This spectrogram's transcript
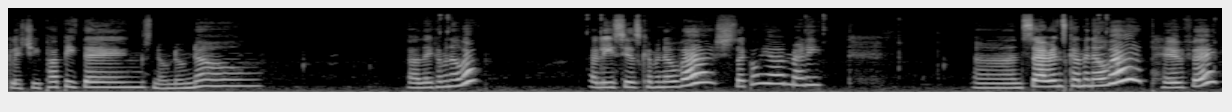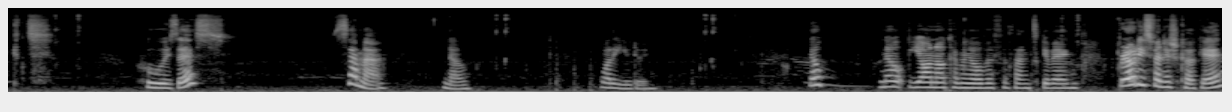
Glitchy puppy things. No, no, no. Are they coming over? Alicia's coming over. She's like, oh yeah, I'm ready. And Seren's coming over. Perfect. Who is this? Summer. No. What are you doing? Nope. Nope, you're not coming over for Thanksgiving. Brody's finished cooking.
